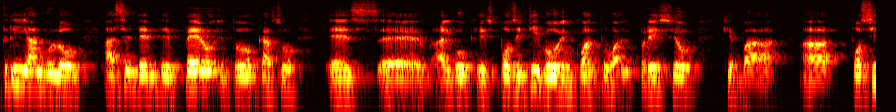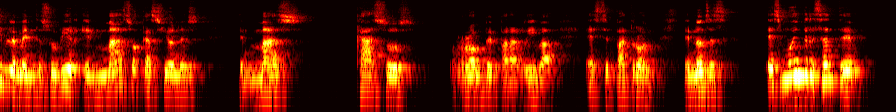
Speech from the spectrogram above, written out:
triángulo ascendente, pero en todo caso es eh, algo que es positivo en cuanto al precio que va a posiblemente subir en más ocasiones, en más casos rompe para arriba este patrón. Entonces, es muy interesante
